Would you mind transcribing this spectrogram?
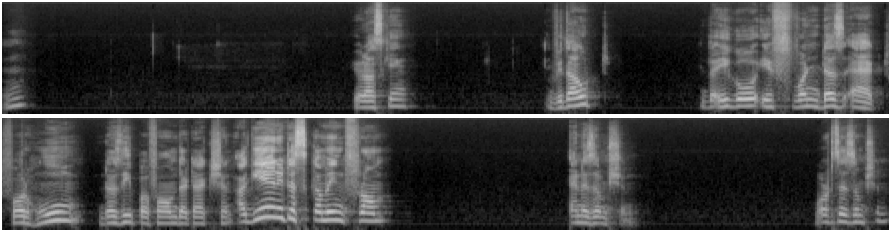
Hmm? You're asking, without the ego, if one does act, for whom does he perform that action? Again, it is coming from an assumption. What's the assumption?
